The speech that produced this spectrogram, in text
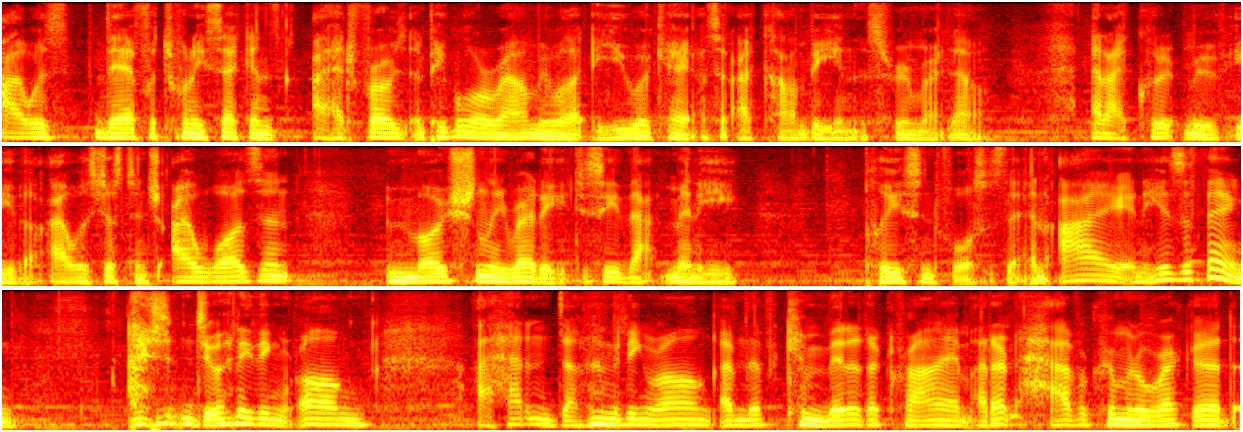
I was there for 20 seconds. I had frozen, and people around me were like, "Are you okay?" I said, "I can't be in this room right now," and I couldn't move either. I was just in. I wasn't emotionally ready to see that many police enforcers there. And I, and here's the thing, I didn't do anything wrong. I hadn't done anything wrong. I've never committed a crime. I don't have a criminal record.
